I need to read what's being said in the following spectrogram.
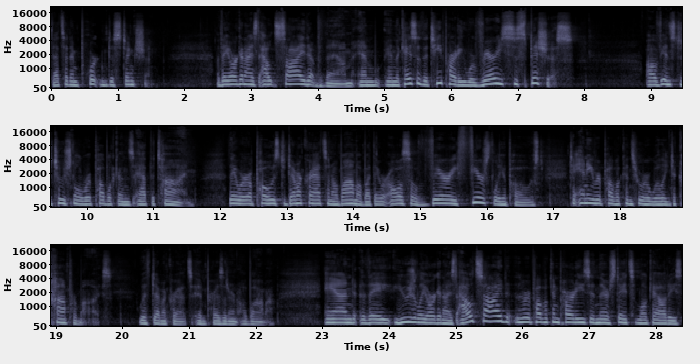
That's an important distinction. They organized outside of them, and in the case of the Tea Party, were very suspicious of institutional Republicans at the time. They were opposed to Democrats and Obama, but they were also very fiercely opposed to any Republicans who were willing to compromise with Democrats and President Obama. And they usually organized outside the Republican parties in their states and localities,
